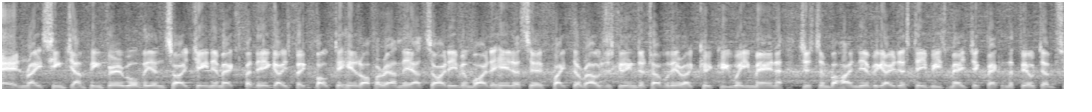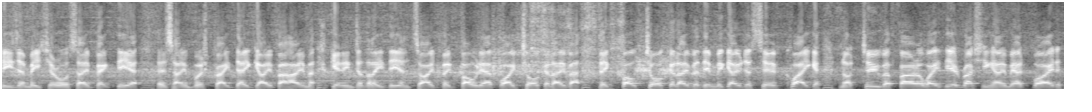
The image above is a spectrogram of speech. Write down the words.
and racing, jumping very well the inside, Gina Max, but there goes Big Bulk to head off around the outside, even wider header, Surfquake the rail just getting into trouble there, Cuckoo Wee Man, just in behind there we go to Stevie's Magic back in the field, Tim Caesar Misha also back there as Homebush Crate, they go for home, getting to the lead the inside, Big Bolt out wide, talk it over, Big Bulk talk it over, then we go to Surfquake, not too far away there, rushing home out wide,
